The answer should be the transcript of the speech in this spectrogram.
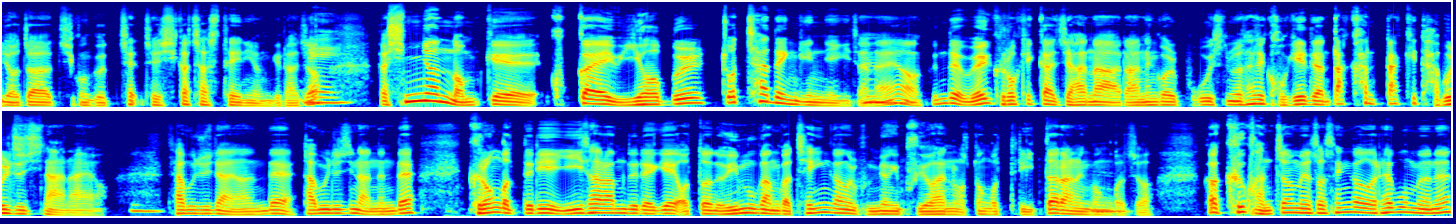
여자 직원 그 제, 제시카 차스테인이 연기를 하죠. 네. 그러니까 10년 넘게 국가의 위협을 쫓아댕긴 얘기잖아요. 음. 근데 왜 그렇게까지 하나라는 걸 보고 있으면 사실 거기에 대한 딱 한 딱히 답을 주진 않아요. 음. 답을 주지 않았는데 답을 주진 않는데 그런 것들이 이 사람들에게 어떤 의무감과 책임감을 분명히 부여하는 어떤 것들이 있다라는 건 음. 거죠. 그러니까 그 관점에서 생각을 해보면은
